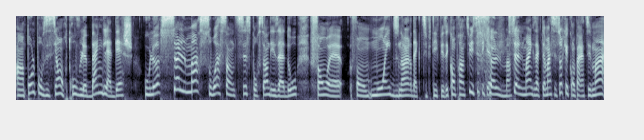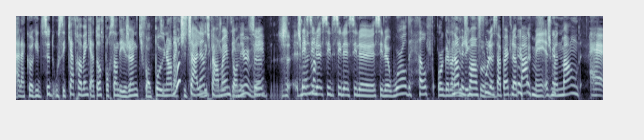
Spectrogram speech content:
en pôle position, on retrouve le Bangladesh où là, seulement 66% des ados font, euh, font moins d'une heure d'activité physique. Comprends-tu? Ici, c'est seulement. Seulement, exactement. C'est sûr que comparativement à la Corée du Sud, où c'est 94% des jeunes qui font pas une heure d'activité physique. challenge quand même ton mieux, étude. Mais, mais c'est le, le, le, le World Health Organization. Non, mais je m'en fous, là, ça peut être le pape, mais je me demande, euh,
